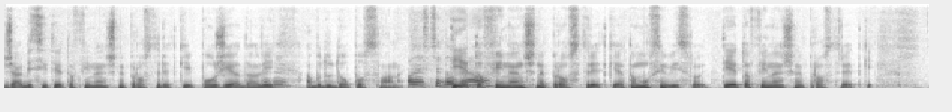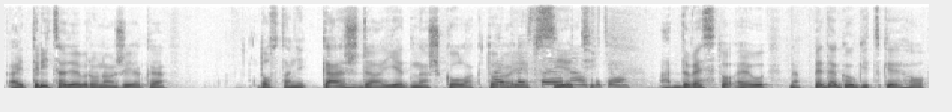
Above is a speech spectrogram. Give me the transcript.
že aby si tieto finančné prostriedky požiadali uh-huh. a budú doposlané. Tieto finančné prostriedky, ja to musím vysloviť, tieto finančné prostriedky, aj 30 eur na žiaka, dostane každá jedna škola, ktorá je v sieti. A 200 eur na pedagogického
